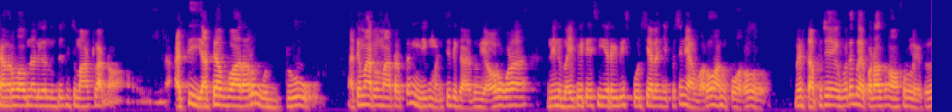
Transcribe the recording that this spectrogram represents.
చంద్రబాబు నాయుడు గారిని ఉద్దేశించి మాట్లాడడం అతి అత్యవారాలు వద్దు. అతి మాటలు మాట్లాడితే నీకు మంచిది కాదు. ఎవరు కూడా నిన్ను భయపెట్టేసి ఎరగదీసి పూర్తి చేయాలని చెప్పేసి ఎవరో అనుకోరు. మీరు తప్పు చేయకపోతే భయపడాల్సిన అవసరం లేదు.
